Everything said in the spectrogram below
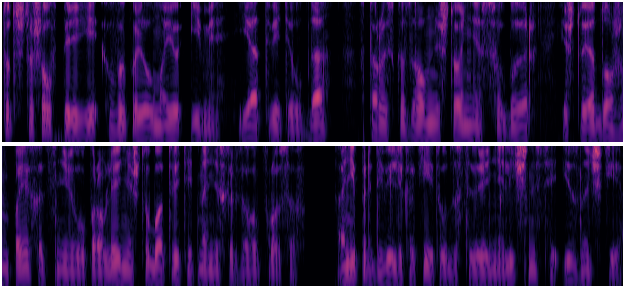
Тот, что шел впереди, выпалил мое имя. Я ответил «да». Второй сказал мне, что они из ФБР и что я должен поехать с ними в управление, чтобы ответить на несколько вопросов. Они предъявили какие-то удостоверения личности и значки.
